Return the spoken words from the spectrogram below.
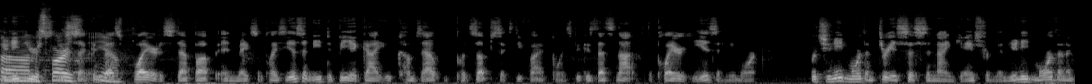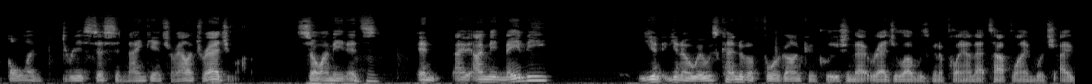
you need um, your, your as, second yeah. best player to step up and make some plays. He doesn't need to be a guy who comes out and puts up 65 points because that's not the player he is anymore. But you need more than three assists in nine games from him. You need more than a goal and three assists in nine games from Alex Radulov. So, I mean, it's, mm-hmm. and I, I mean, maybe, you, you know, it was kind of a foregone conclusion that Radulov was going to play on that top line, which I,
